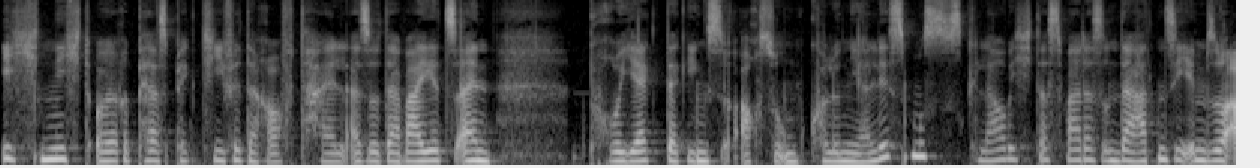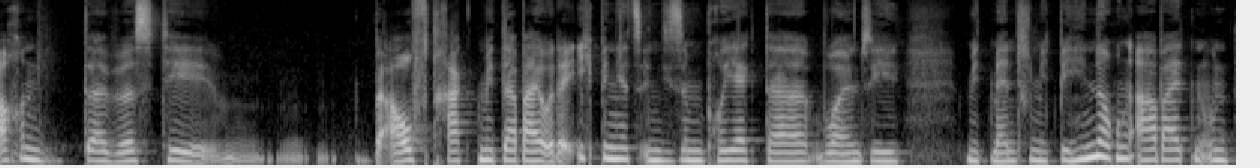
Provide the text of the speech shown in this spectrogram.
ich nicht eure Perspektive darauf teile. Also da war jetzt ein Projekt, da ging es auch so um Kolonialismus, glaube ich, das war das. Und da hatten sie eben so auch einen Diversity-Beauftragten mit dabei. Oder ich bin jetzt in diesem Projekt, da wollen sie mit Menschen mit Behinderung arbeiten und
